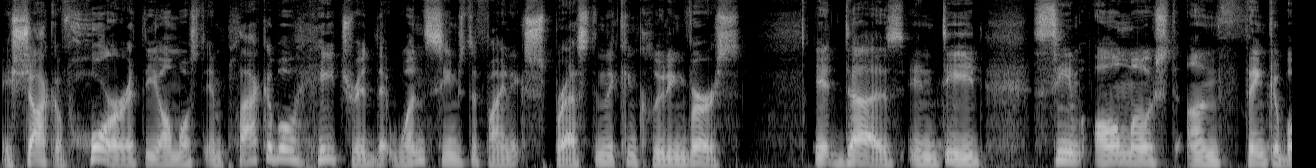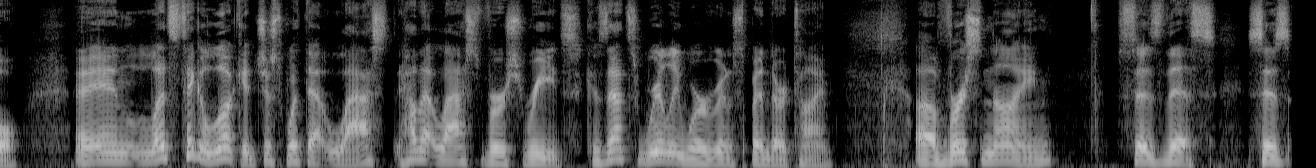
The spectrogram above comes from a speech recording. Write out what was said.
A shock of horror at the almost implacable hatred that one seems to find expressed in the concluding verse. It does, indeed, seem almost unthinkable. And let's take a look at just what that last, how that last verse reads, because that's really where we're going to spend our time. Uh, verse 9 says this says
